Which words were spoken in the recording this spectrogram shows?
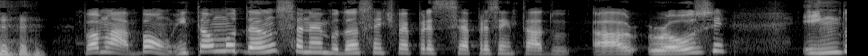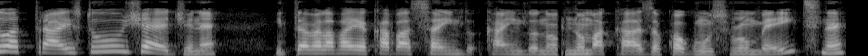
Vamos lá. Bom, então mudança, né? Mudança a gente vai ser apresentado a Rose indo atrás do Jed, né? Então ela vai acabar saindo, caindo no- numa casa com alguns roommates, né?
